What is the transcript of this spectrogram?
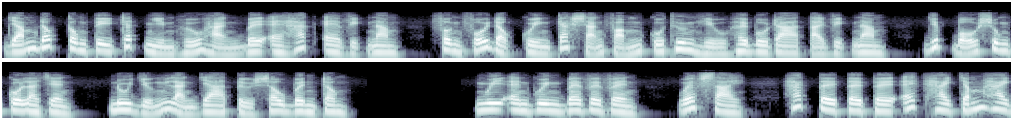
Giám đốc công ty trách nhiệm hữu hạn BEHE Việt Nam, phân phối độc quyền các sản phẩm của thương hiệu Hebora tại Việt Nam, giúp bổ sung collagen, nuôi dưỡng làn da từ sâu bên trong. Nguyen Quyên BVVN, website https 2 2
